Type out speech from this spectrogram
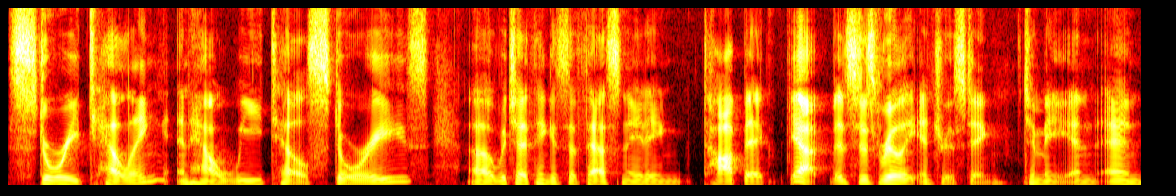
storytelling and how we tell stories, uh, which I think is a fascinating topic. Yeah, it's just really interesting to me, and and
